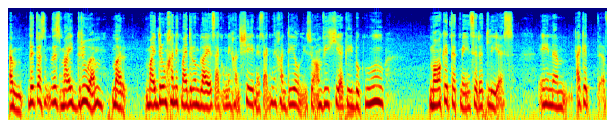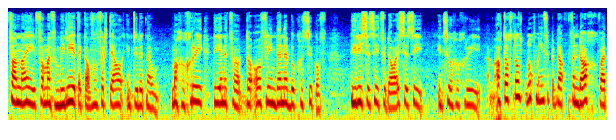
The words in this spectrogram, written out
Ehm um, dit was dis my droom, maar my droom gaan net my droom bly as ek hom nie gaan share nie, as ek nie gaan deel nie. So aan wie gee ek hierdie boek? Hoe maak ek dit mense dit lees? En ehm um, ek het van my van my familie het ek daarvan vertel en toe dit nou mag gegroei. Die een het vir daai vriendinne boek gesoek of hierdie sussie vir daai sussie en so gegroei. Ag daar's nog nog mense dag, vandag wat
